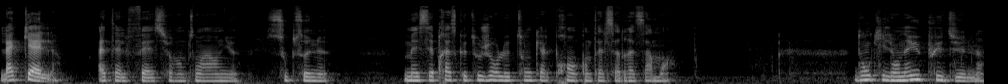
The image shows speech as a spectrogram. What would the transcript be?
Laquelle a-t-elle fait sur un ton hargneux, soupçonneux? Mais c'est presque toujours le ton qu'elle prend quand elle s'adresse à moi. Donc il y en a eu plus d'une.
